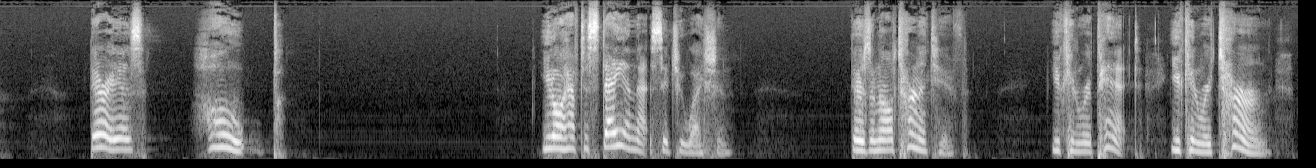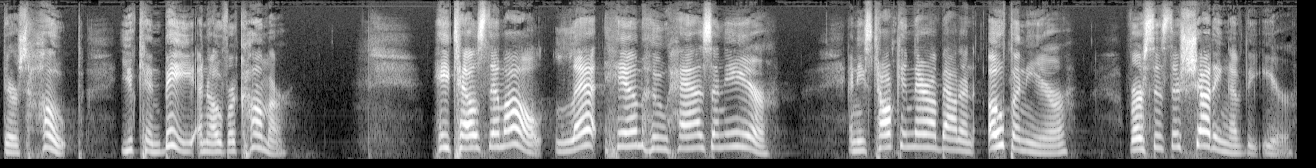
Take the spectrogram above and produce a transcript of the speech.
There is hope. You don't have to stay in that situation. There's an alternative. You can repent. You can return. There's hope. You can be an overcomer. He tells them all, let him who has an ear. And he's talking there about an open ear versus the shutting of the ear.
